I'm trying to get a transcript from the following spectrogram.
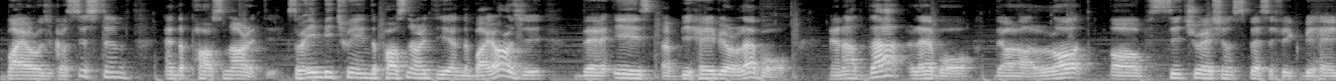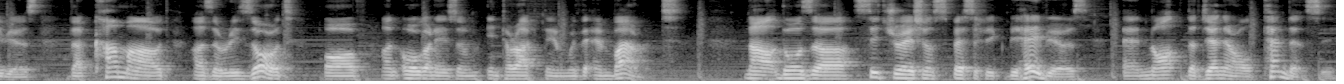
biological system and the personality. So in between the personality and the biology, there is a behavior level. And at that level, there are a lot of situation specific behaviors that come out as a result of an organism interacting with the environment. Now, those are situation specific behaviors and not the general tendency.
